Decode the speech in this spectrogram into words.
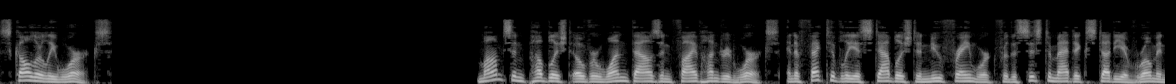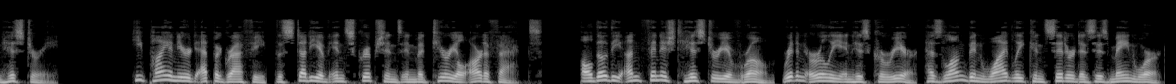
Scholarly works Mommsen published over 1,500 works, and effectively established a new framework for the systematic study of Roman history. He pioneered epigraphy, the study of inscriptions in material artifacts. Although the unfinished history of Rome, written early in his career, has long been widely considered as his main work,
